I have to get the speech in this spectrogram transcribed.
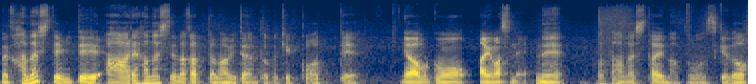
なんか話してみてあああれ話してなかったなみたいなのとか結構あって。いや、僕もありますね。ね。また話したいなと思うんですけど、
